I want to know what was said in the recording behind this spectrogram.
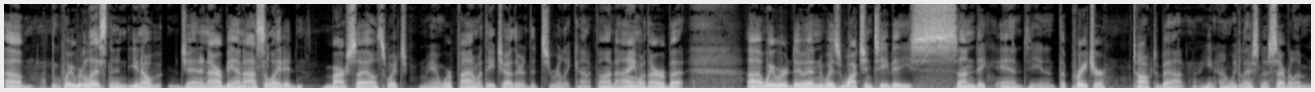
Um, we were listening, you know, Jen and I are being isolated by ourselves, which you know, we're fine with each other. That's really kind of fun to hang with her. But uh, we were doing was watching TV Sunday, and you know, the preacher talked about, you know, we listened to several of them.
